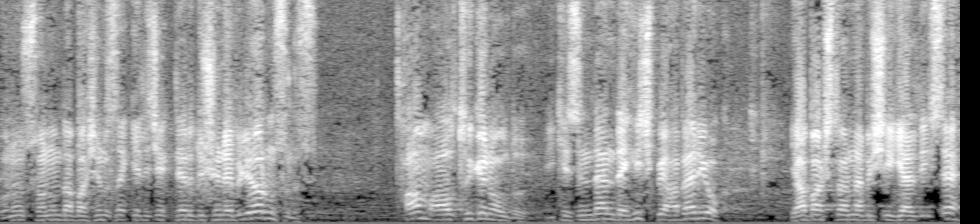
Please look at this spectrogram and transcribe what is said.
Bunun sonunda başınıza gelecekleri düşünebiliyor musunuz? Tam altı gün oldu. İkisinden de hiçbir haber yok. Ya başlarına bir şey geldiyse?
